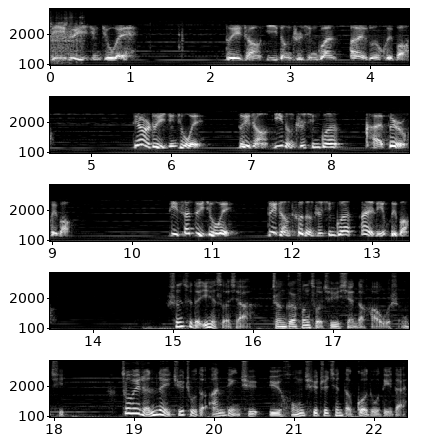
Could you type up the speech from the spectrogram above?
第一队已经就位，队长一等执行官艾伦汇报。第二队已经就位，队长一等执行官凯贝尔汇报。第三队就位，队长特等执行官艾琳汇报。深邃的夜色下，整个封锁区显得毫无生气。作为人类居住的安定区与红区之间的过渡地带，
